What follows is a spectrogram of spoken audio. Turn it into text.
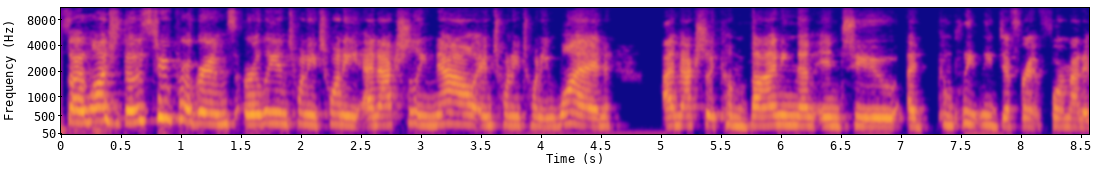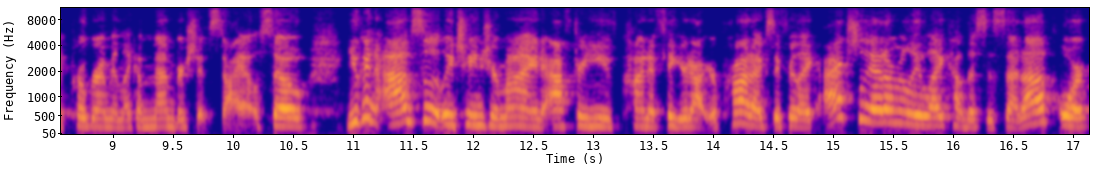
So I launched those two programs early in 2020, and actually now in 2021, I'm actually combining them into a completely different formatted program in like a membership style. So you can absolutely change your mind after you've kind of figured out your products. If you're like, actually, I don't really like how this is set up. Or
